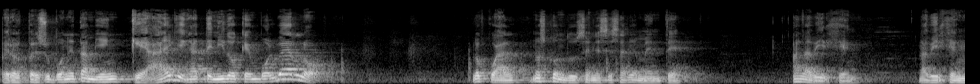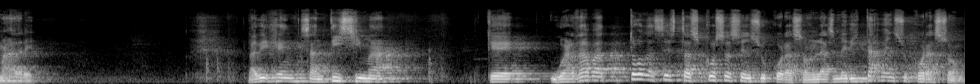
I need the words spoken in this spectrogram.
pero presupone también que alguien ha tenido que envolverlo, lo cual nos conduce necesariamente a la Virgen, la Virgen Madre. La Virgen Santísima que guardaba todas estas cosas en su corazón, las meditaba en su corazón.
